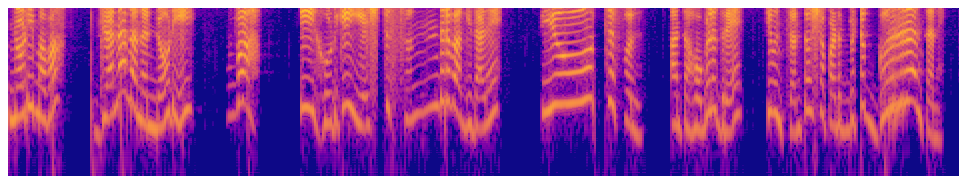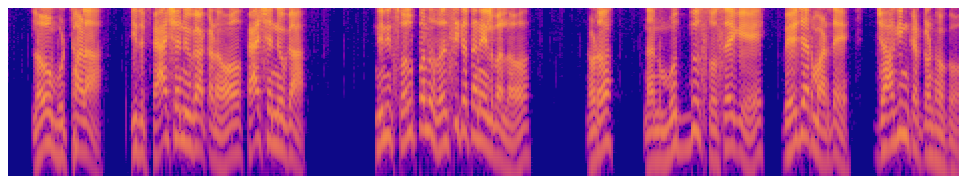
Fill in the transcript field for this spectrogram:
ನೋಡಿ ಮಾವ ಜನ ನನ್ನ ನೋಡಿ ವಾಹ್ ಈ ಹುಡುಗಿ ಎಷ್ಟು ಸುಂದರವಾಗಿದ್ದಾಳೆ ಬ್ಯೂಟಿಫುಲ್ ಅಂತ ಹೊಗಳಿದ್ರೆ ಇವನ್ ಸಂತೋಷ ಪಡೆದ್ಬಿಟ್ಟು ಗುರ್ರ ಅಂತಾನೆ. ಲವ್ ಮುಟ್ಟಾಳ ಇದು ಫ್ಯಾಷನ್ ಯುಗ ಕಣೋ ಫ್ಯಾಷನ್ ಯುಗ. ನಿನ್ ಸ್ವಲ್ಪನೂ ರಸಿಕತನ ಇಲ್ವಲ್ಲೋ? ನೋಡು ನನ್ ಮುದ್ದು ಸೊಸೆಗೆ ಬೇಜಾರ್ ಮಾಡ್ದೆ ಜಾಗಿಂಗ್ ಕರ್ಕೊಂಡು ಹೋಗೋ.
